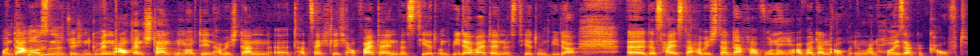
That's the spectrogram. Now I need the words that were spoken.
Und daraus mhm. ist natürlich ein Gewinn auch entstanden und den habe ich dann äh, tatsächlich auch weiter investiert und wieder weiter investiert und wieder. Äh, das heißt, da habe ich dann nachher Wohnungen, aber dann auch irgendwann Häuser gekauft.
